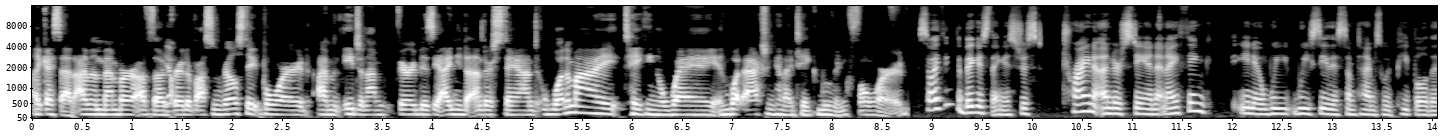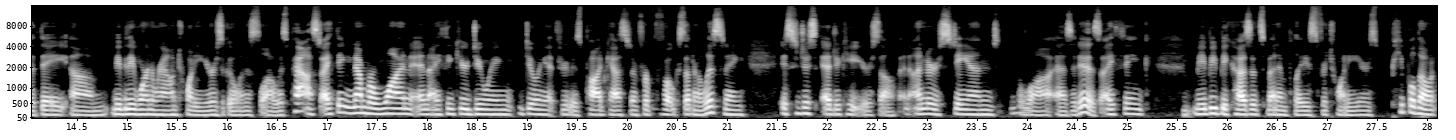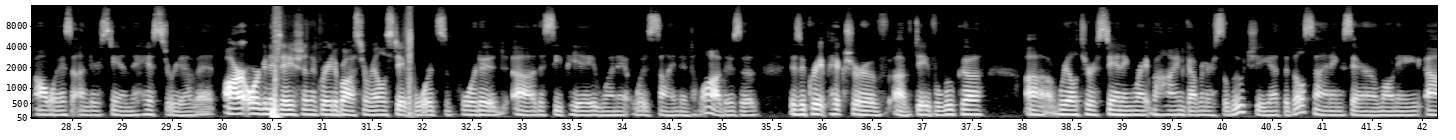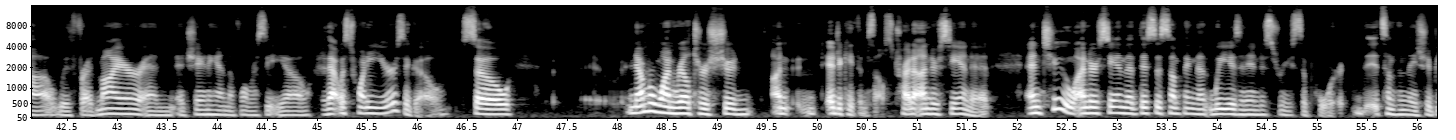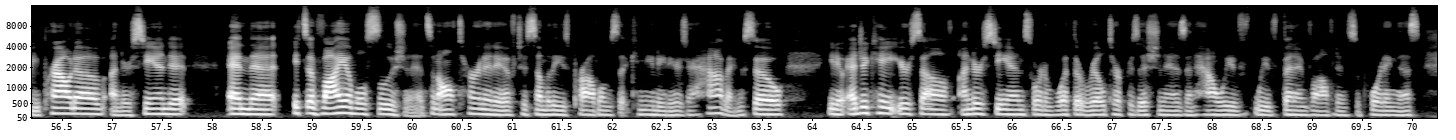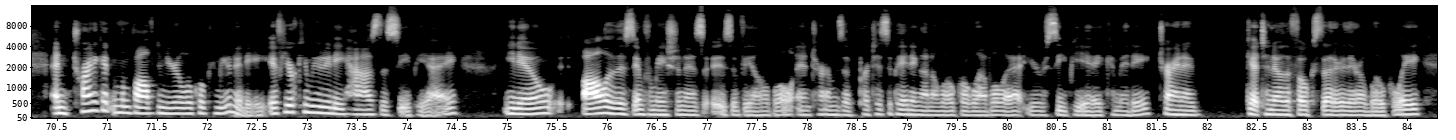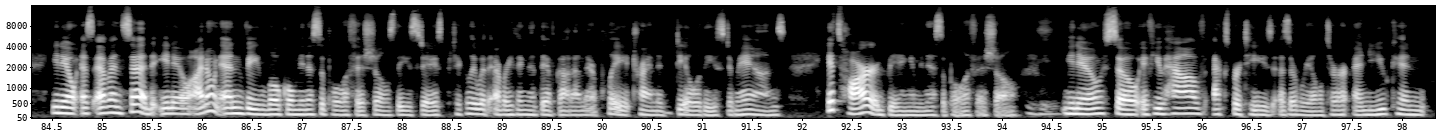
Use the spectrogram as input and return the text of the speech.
like I said, I'm a member of the yep. Greater Boston Real Estate Board. I'm an agent. I'm very busy. I need to understand what am I taking away and what action can I take moving forward? So I think the biggest thing is just trying to understand. And I think you know, we we see this sometimes with people that they um, maybe they weren't around 20 years ago when this law was passed. I think number one, and I think you're doing doing it through this podcast, and for folks that are listening, is to just educate yourself and understand the law as it is. I think maybe because it's been in place for 20 years, people don't always understand the history of it. Our organization, the Greater Boston Real Estate Board, supported uh, the CPA when it was signed into law. There's a there's a great picture of of Dave Valuca uh, realtor standing right behind Governor Cellucci at the bill signing ceremony uh, with Fred Meyer and Ed Shanahan, the former CEO. That was 20 years ago. So number one, realtors should un- educate themselves, try to understand it. And two, understand that this is something that we as an industry support. It's something they should be proud of, understand it, and that it's a viable solution. It's an alternative to some of these problems that communities are having. So, you know, educate yourself, understand sort of what the realtor position is and how we've we've been involved in supporting this, and try to get involved in your local community. If your community has the CPA, you know, all of this information is, is available in terms of participating on a local level at your CPA committee, trying to get to know the folks that are there locally. You know, as Evan said, you know, I don't envy local municipal officials these days, particularly with everything that they've got on their plate trying to deal with these demands. It's hard being a municipal official, mm-hmm. you know, so if you have expertise as a realtor and you can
